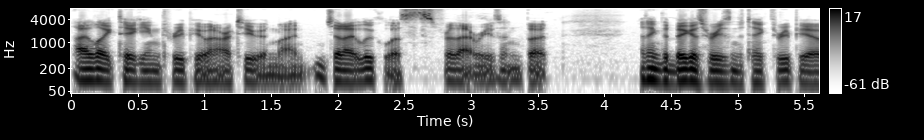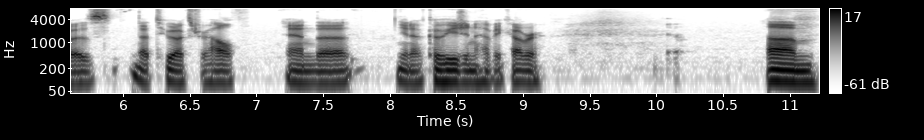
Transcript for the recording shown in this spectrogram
I like taking three PO and R two in my Jedi Luke lists for that reason, but I think the biggest reason to take three PO is that two extra health and uh, you know cohesion heavy cover. Um.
